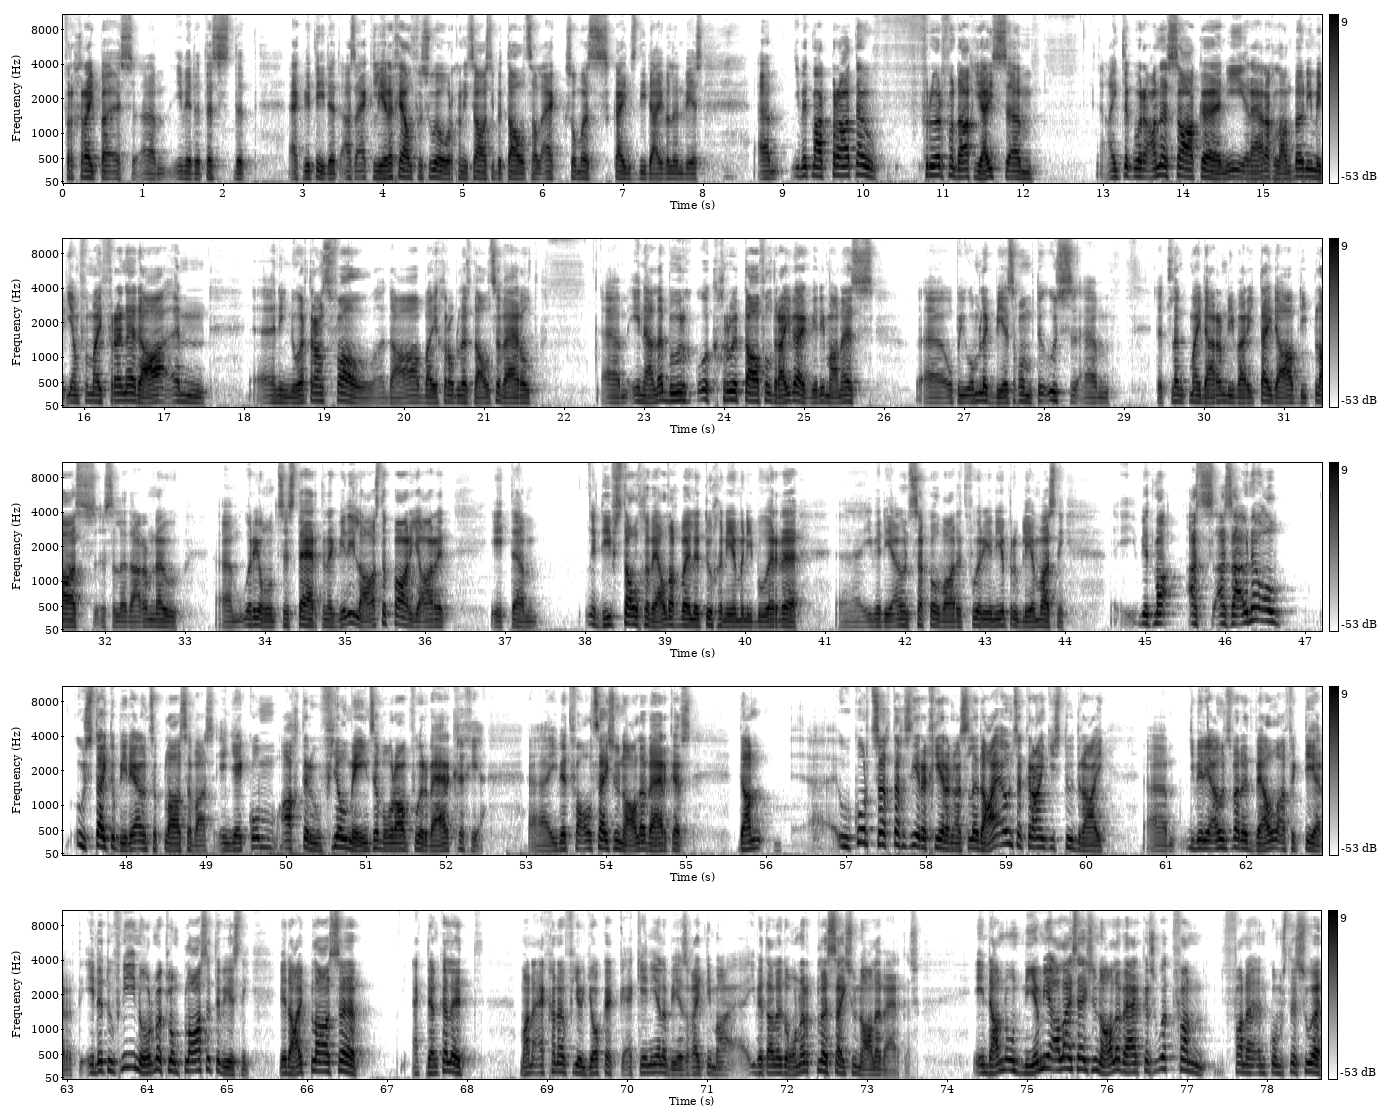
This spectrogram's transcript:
vergrype is ehm um, jy weet dit is dit ek weet nie dit as ek lede geld vir so 'n organisasie betaal sal ek sommer skuins die duiwel in wees. Ehm um, jy weet maar ek praat nou vroeër vandag juis ehm um, eintlik oor ander sake nie regtig landbou nie met een van my vriende daar in in die Noord-Transvaal daar by Groblersdal se wêreld. Ehm um, en hulle boer ook groot tafeldrywe. Ek weet die manne is uh, op die oomblik besig om te oes ehm um, dit klink my darm die variëteit daar op die plaas is hulle darm nou ehm um, oor die hond se stert en ek weet die laaste paar jaar het het ehm um, diefstal geweldig by hulle toegeneem in die boorde. Uh jy weet die ouens sukkel waar dit voorheen nie 'n probleem was nie. Jy weet maar as as 'n ou nou al oestyd op hierdie ouens se plase was en jy kom agter hoeveel mense word daar voor werk gegee. Uh jy weet vir al seisonale werkers dan hoe kortsigtig is die regering as hulle daai ouens se kraantjies toedraai? Ehm um, jy weet die ouens wat dit wel affekteer. En dit hoef nie enorme klomp plase te wees nie. Jy weet daai plase ek dink hulle het man ek gaan nou vir jou jok ek ek ken nie hulle besigheid nie, maar jy weet hulle het 100 plus seisonale werkers. En dan ontneem jy al daai seisonale werkers ook van van 'n inkomste so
